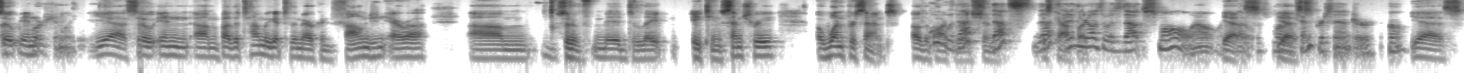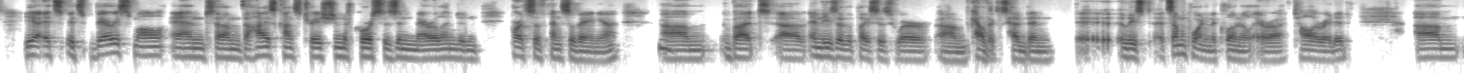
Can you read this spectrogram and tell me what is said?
So in yeah, so in um, by the time we get to the American founding era, um, sort of mid to late 18th century, one percent of the oh, population. That's that's, that's I didn't realize it was that small. Wow. Yes. yes. Ten percent or. Oh. Yes. Yeah. It's it's very small, and um, the highest concentration, of course, is in Maryland and parts of Pennsylvania. Hmm. Um, but uh, and these are the places where um, Catholics had been, uh, at least at some point in the colonial era, tolerated. Um,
